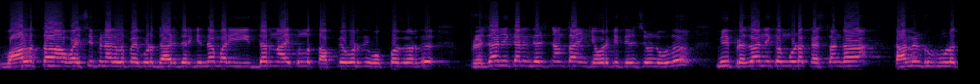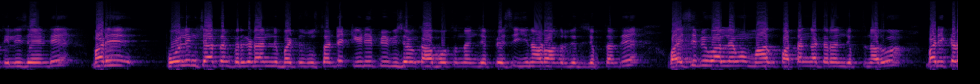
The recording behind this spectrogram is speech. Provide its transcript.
వాళ్ళ త- వైసీపీ నగలపై కూడా దాడి జరిగిందా? మరి ఇద్దరు నాయకుల్లో తప్పెవరిది ఒప్పెవరిది? ప్రజానీకానికి తెలిసినంత ఇంకెవరికి తెలిసి ఉండదు. మీ ప్రజానీకం కూడా ఖచ్చితంగా కామెంట్ రూపంలో తెలియజేయండి. మరి పోలింగ్ శాతం పెరగడాన్ని బట్టి చూస్తుంటే టీడీపీ విజయం కాబోతుందని చెప్పేసి ఈనాడు ఆంధ్రజ్యోతి చెప్తుంది. వైసీపీ వాళ్ళేమో మాకు పట్టం కట్టారని చెప్తున్నారు. మరి ఇక్కడ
